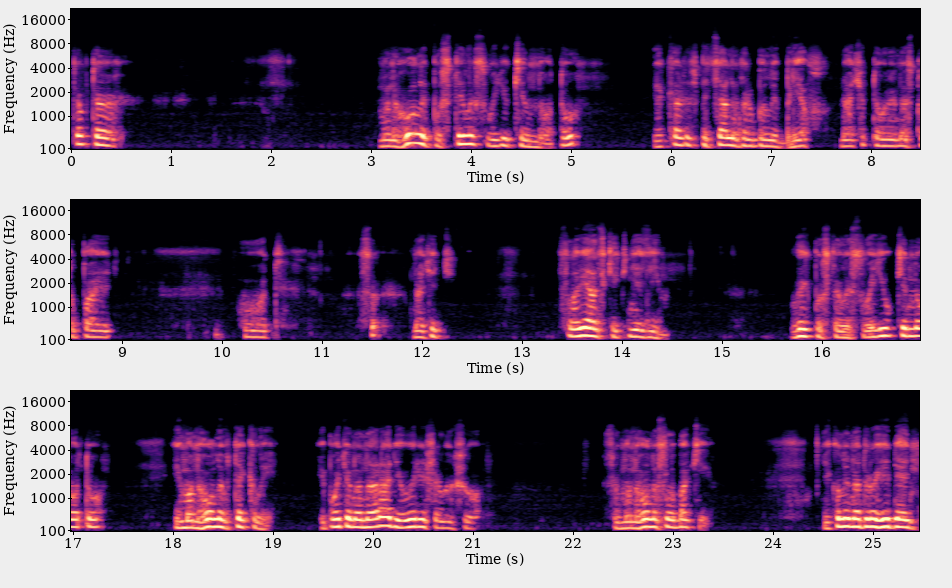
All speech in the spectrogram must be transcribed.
тобто монголи пустили свою кінноту, як кажуть, спеціально зробили блеф, начебто вони наступають. От. Значить, слов'янські князі випустили свою кінноту, і монголи втекли. І потім на нараді вирішили, що, що монголи слабаки. І коли на другий день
